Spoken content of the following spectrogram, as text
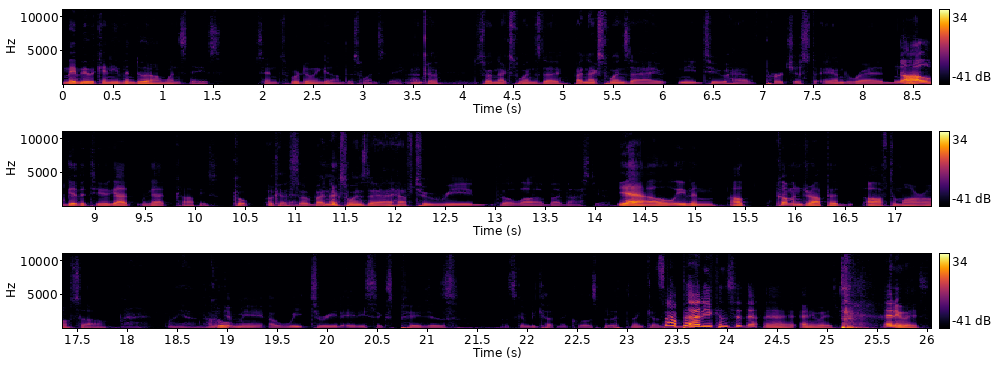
maybe we can even do it on wednesdays since we're doing it on this wednesday Okay. So next Wednesday. By next Wednesday, I need to have purchased and read. no i'll give it to you i got i got copies Cool. Okay. So by next Wednesday, I have to read The Law by Bastiat. yeah i'll even i'll come and drop it off tomorrow so All right. Well, yeah, that'll Cool. give me a week to read 86 pages. That's gonna be cutting it close, but I think it's I'll not bad. You can sit down. Uh, anyways. Anyways.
